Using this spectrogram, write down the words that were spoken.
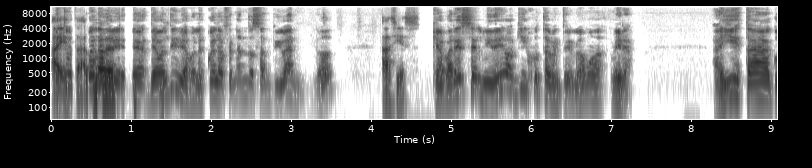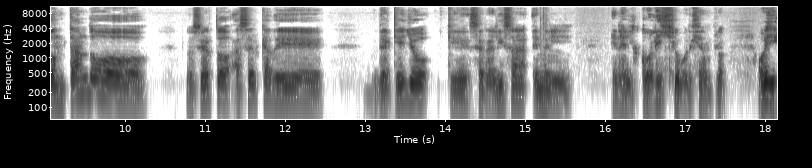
Ahí está. Es escuela de, de, Valdivia, por la escuela Fernando Santibán, ¿no? Así es. Que aparece el video aquí justamente. Lo vamos a, mira, ahí está contando, ¿no es cierto?, acerca de, de aquello que se realiza en el, en el colegio, por ejemplo. Oye,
